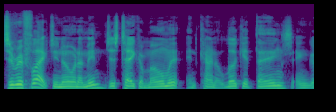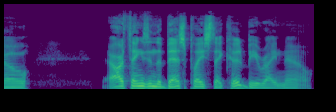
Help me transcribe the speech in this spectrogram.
to reflect. You know what I mean? Just take a moment and kind of look at things and go, are things in the best place they could be right now?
